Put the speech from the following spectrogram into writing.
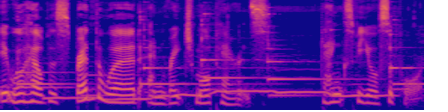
It will help us spread the word and reach more parents. Thanks for your support.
